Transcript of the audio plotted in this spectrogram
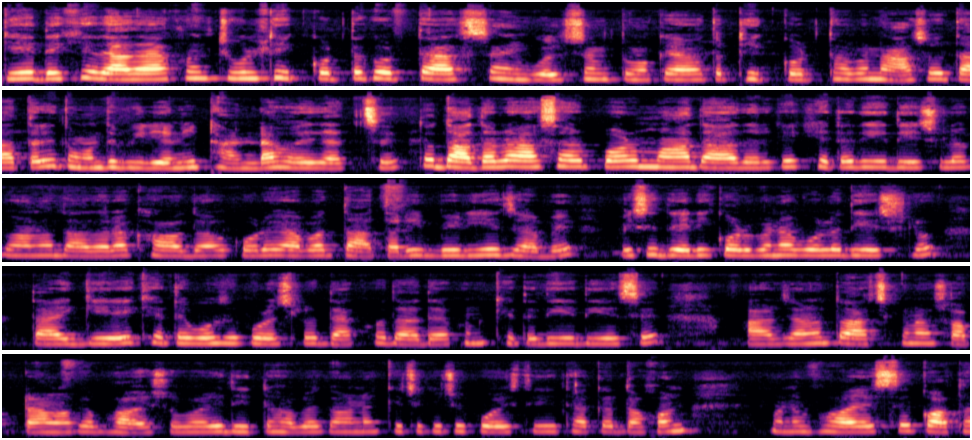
গিয়ে দেখি, দাদা, এখন চুল ঠিক করতে করতে আসছে। আমি বলছিলাম, তোমাকে এত ঠিক করতে হবে না, আসো তাড়াতাড়ি, তোমাদের বিরিয়ানি ঠান্ডা হয়ে যাচ্ছে। তো দাদারা আসার পর মা দাদাদেরকে খেতে দিয়ে দিয়েছিল, কারণ দাদারা খাওয়া দাওয়া করে আবার তাড়াতাড়ি বেরিয়ে যাবে, বেশি দেরি করবে না বলে দিয়েছিল। তাই গিয়েই খেতে বসে পড়েছিল। দেখো, দাদা এখন খেতে দিয়ে দিয়েছে। আর জানো তো, আজকে না সবটা আমাকে ভয়েস ওভারই দিতে হবে কারণ কিছু কিছু পরিস্থিতি থাকে তখন মানে ভয়েসে কথা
